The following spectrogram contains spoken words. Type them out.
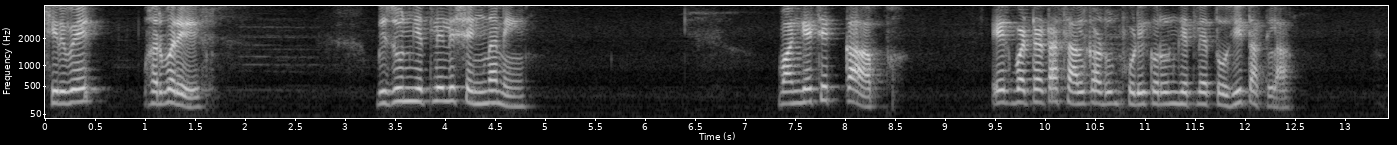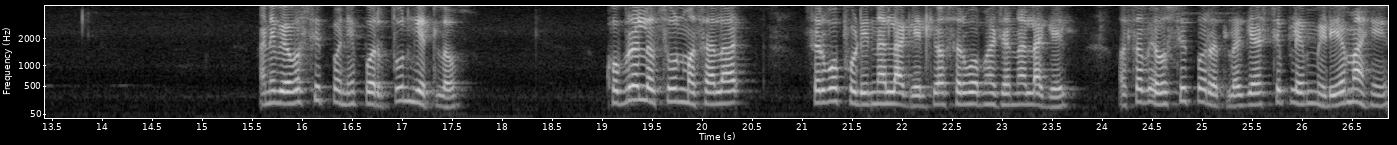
हिरवे हरभरे भिजवून घेतलेले शेंगदाणे वांग्याचे काप एक बटाटा साल काढून फोडी करून घेतल्या तोही टाकला. आणि व्यवस्थितपणे परतून घेतलं. खोबरं लसूण मसाला सर्व फोडींना लागेल किंवा सर्व भाज्यांना लागेल असं व्यवस्थित परतलं. गॅसचे फ्लेम मिडियम आहे.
